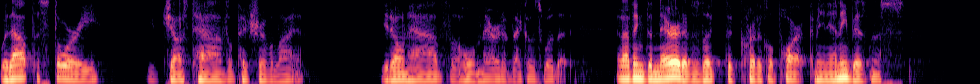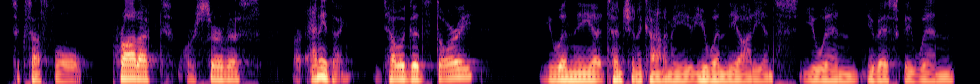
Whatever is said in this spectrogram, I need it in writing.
Without the story, you just have a picture of a lion. You don't have the whole narrative that goes with it. And I think the narrative is like the critical part. I mean, any business, successful product or service or anything, you tell a good story, you win the attention economy, you win the audience, you win, you basically win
